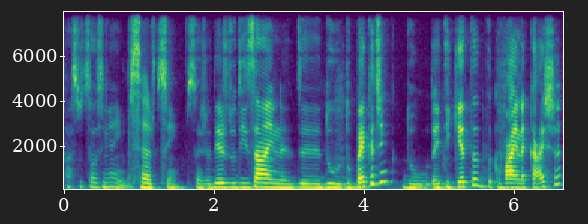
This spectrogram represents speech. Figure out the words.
Faço tudo sozinha ainda. Certo. Sim. Ou seja, desde o design de, do, do packaging, do, da etiqueta, de que vai na caixa.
